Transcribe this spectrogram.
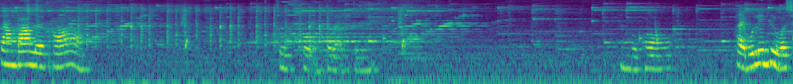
สร้างบ้านเลยค่ะ เจ็ดแสนกระดาษตรงนี้นั่นบ่พอไผ่บุรินถือว่าเช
